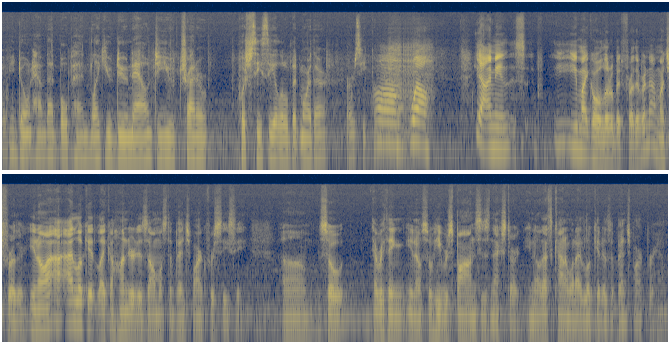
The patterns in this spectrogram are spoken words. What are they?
If you don't have that bullpen like you do now, do you try to push CC a little bit more there, or is he? Um, well, yeah, I mean, you might go a little bit further, but not much further. You know, I, I look at like 100 as almost a benchmark for CC. Um, so everything, you know, so he responds his next start. You know, that's kind of what I look at as a benchmark for him.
